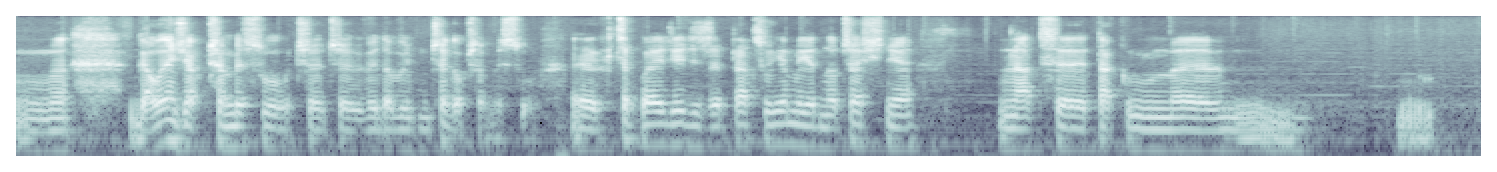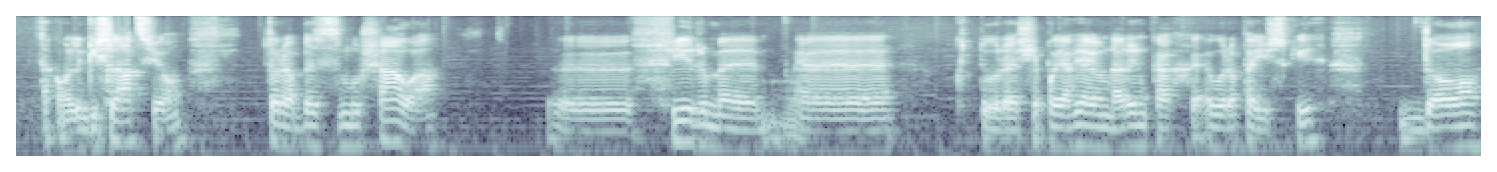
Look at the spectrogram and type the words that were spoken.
mm, gałęziach przemysłu czy, czy wydobywniczego przemysłu. Y, Chcę powiedzieć, że pracujemy jednocześnie nad e, takim, e, taką legislacją, która by zmuszała e, firmy, które się pojawiają na rynkach europejskich, do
